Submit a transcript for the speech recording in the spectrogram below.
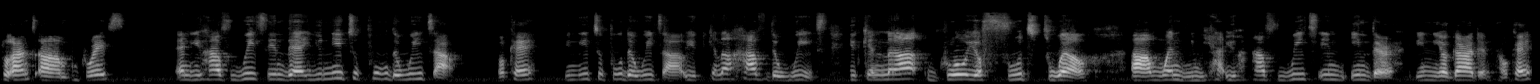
plant um, grapes and you have weeds in there, you need to pull the weeds out. Okay? You need to pull the weeds out. You cannot have the weeds. You cannot grow your fruits well um, when you, ha- you have weeds in, in there in your garden. Okay?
